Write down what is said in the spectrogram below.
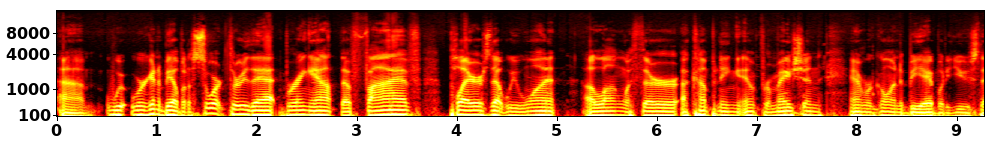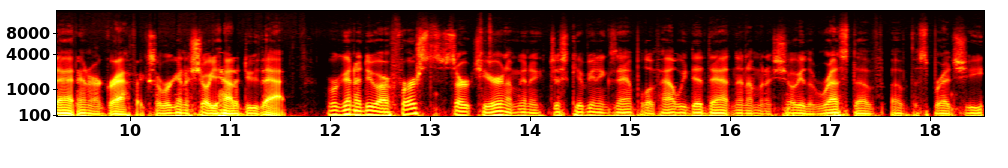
Um, we're, we're going to be able to sort through that, bring out the five players that we want along with their accompanying information, and we're going to be able to use that in our graphic. So we're going to show you how to do that. We're going to do our first search here, and I'm going to just give you an example of how we did that, and then I'm going to show you the rest of, of the spreadsheet.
